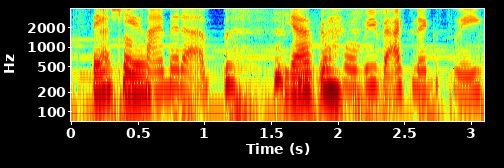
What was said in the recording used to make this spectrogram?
Thank Special you. time it up. Yep. we'll be back next week.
